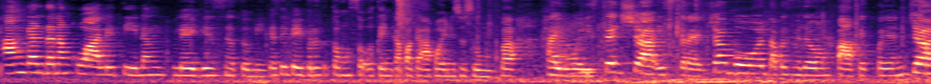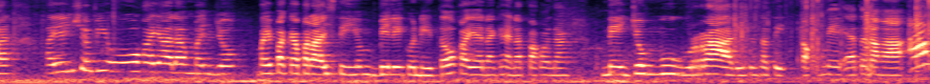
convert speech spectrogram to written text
Ang ganda ng quality ng leggings na to, Mi. Kasi favorite itong suotin kapag ako ay nasusumba. High-waisted siya, stretchable, tapos may dalawang pocket pa yan dyan. Ayan siya. Oo, kaya lang medyo may pagka-pricey yung bili ko nito. Kaya naghanap ako ng medyo mura dito sa TikTok, Mi. Eto na nga, ah,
